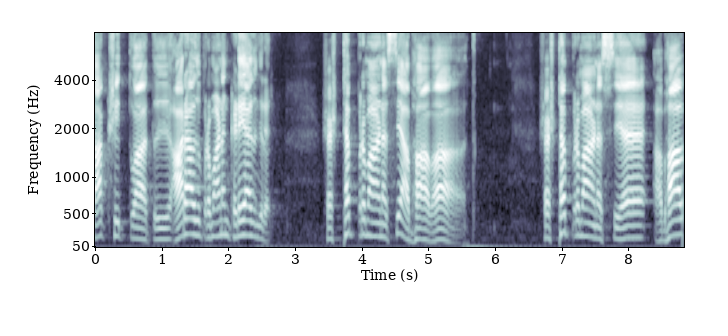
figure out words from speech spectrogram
சாட்சித்வாத்து ஆறாவது பிரமாணம் கிடையாதுங்கிறார். ஷஷ்ட பிரமாணஸ்ய அபாவாத். ஷஷ்ட பிரமாணஸ்ய அபாவ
